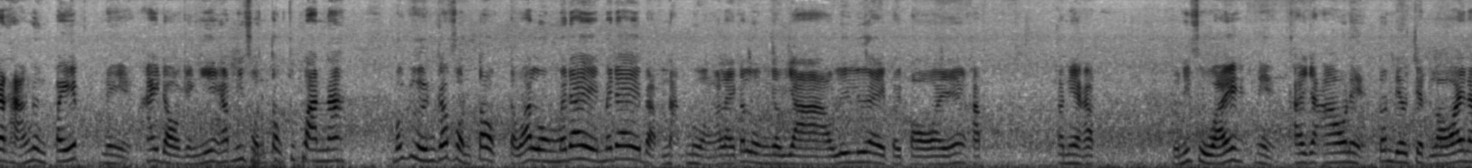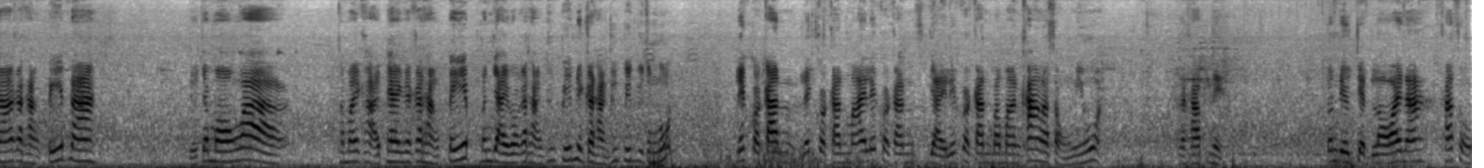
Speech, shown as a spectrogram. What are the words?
กระถางหนึ่งปี๊บนี่ ให้ดอกอย่างนี้ครับ นี่ฝนตกทุกวันนะ เมื่อคืนก็ฝนตก แต่ว่าลงไม่ได้ไม่ได้แบบหนักหน่วงอะไรก็ลงยาวๆ เรื่อยๆ ปล่อยๆนะครับอันนี้ครับ ตัวนี้สวยนี่ใครจะเอาเนี่ยต้นเดียว 700 นะกระถางปี๊บนะ เดี๋ยวจะมองว่าทำไมขายแพงกับกระถางปี๊บมันใหญ่กว่ากระถางครึ่งปี๊บนี่กระถางครึ่งปี๊บอยู่ตรงนู้นเล็กกว่ากันเล็กกว่ากันไม้เล็กกว่ากันใหญ่เล็กกว่ากันประมาณข้างละ 2 นิ้วนะครับนี่ต้นเดียว 700 นะค่าส่ง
